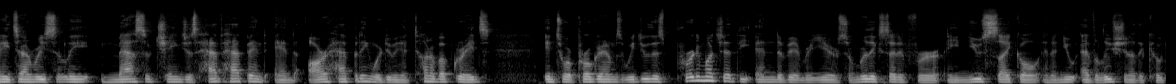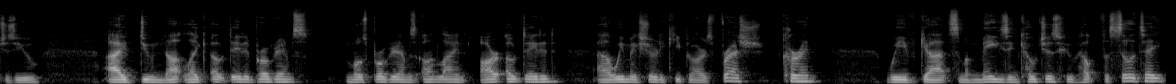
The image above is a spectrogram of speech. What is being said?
anytime recently. Massive changes have happened and are happening. We're doing a ton of upgrades into our programs. We do this pretty much at the end of every year. So I'm really excited for a new cycle and a new evolution of the Coaches U. I do not like outdated programs. Most programs online are outdated. Uh, we make sure to keep ours fresh, current. We've got some amazing coaches who help facilitate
